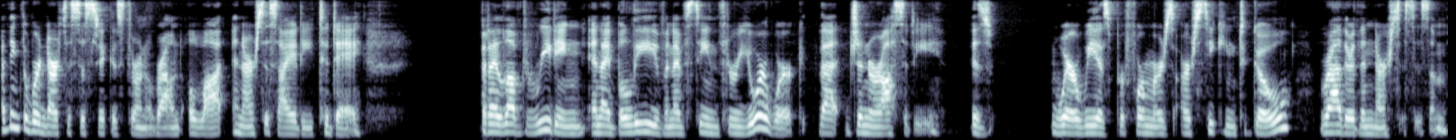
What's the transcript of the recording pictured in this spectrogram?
I think the word narcissistic is thrown around a lot in our society today. But I loved reading and I believe and I've seen through your work that generosity is where we as performers are seeking to go rather than narcissism.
